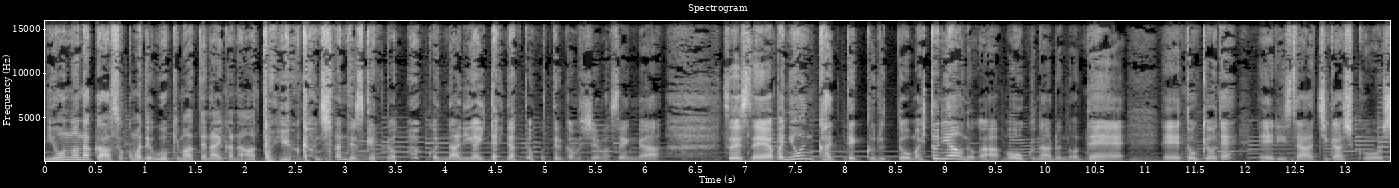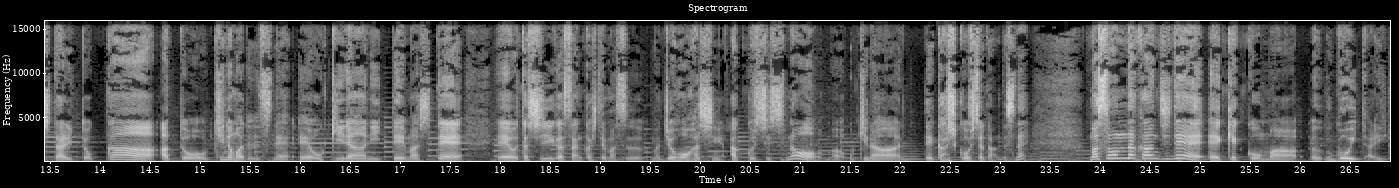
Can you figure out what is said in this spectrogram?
日本の中はそこまで動き回ってないかなという感じなんですけれど、これ何が言いたいなと思ってるかもしれませんが、そうですね。やっぱり日本に帰ってくると、まあ、人に会うのが多くなるので、えー、東京で、えー、リサーチ合宿をしたりとか、あと、昨日までですね、えー、沖縄に行っていまして、えー、私が参加してます、まあ、情報発信アクシスの、まあ、沖縄で合宿をしてたんですね。まあ、そんな感じで、えー、結構まあ、動いたり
